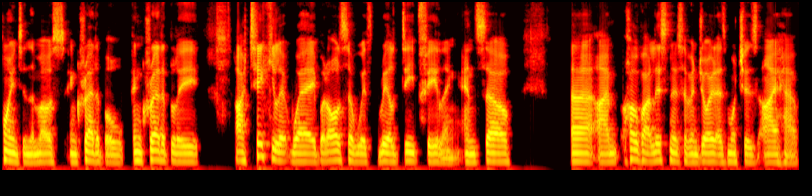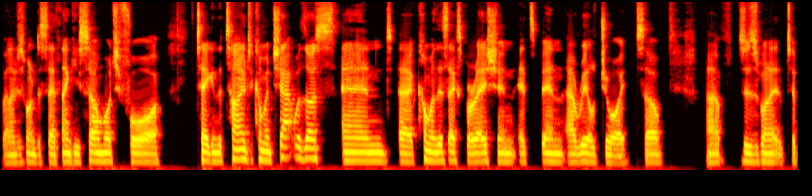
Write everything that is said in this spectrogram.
point in the most incredible, incredibly articulate way, but also with real deep feeling. And so uh, I hope our listeners have enjoyed as much as I have. And I just wanted to say thank you so much for taking the time to come and chat with us and uh, come on this exploration. It's been a real joy. So uh, just wanted to,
